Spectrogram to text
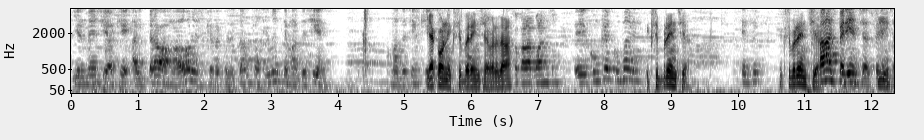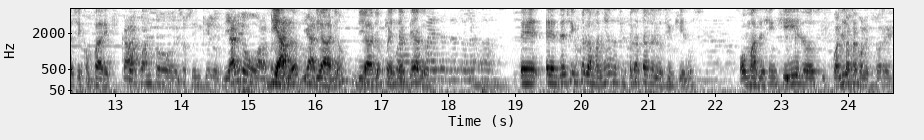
y él me decía que hay trabajadores que recolectan fácilmente más de 100. Más de 100 kilos. Ya con experiencia, ¿verdad? ¿Esto cada cuánto? Eh, ¿Con qué, compadre? Experiencia. Ese- Experiencia. Ah, experiencia, experiencia, sí, compadre. ¿Cada cuánto esos 100 kilos? ¿Diario o a la Diario, semana? diario, diario, puede ser diario. Puede ser de sol a sol. Eh, es de 5 de la mañana a 5 de la tarde los 100 kilos. O más de 100 kilos. ¿Y cuántos Listo. recolectores?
